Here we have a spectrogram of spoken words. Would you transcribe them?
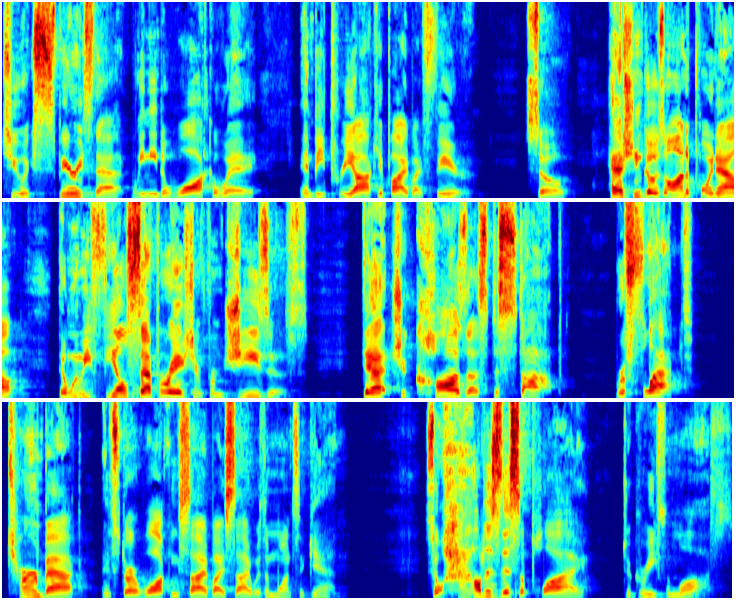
to experience that, we need to walk away and be preoccupied by fear. So, Hession goes on to point out that when we feel separation from Jesus, that should cause us to stop, reflect, turn back, and start walking side by side with Him once again. So, how does this apply to grief and loss?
